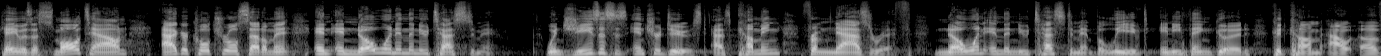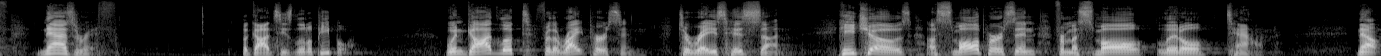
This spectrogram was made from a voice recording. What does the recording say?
Okay, it was a small town, agricultural settlement, and, and no one in the New Testament when Jesus is introduced as coming from Nazareth, no one in the New Testament believed anything good could come out of Nazareth. But God sees little people. When God looked for the right person to raise his son, He chose a small person from a small little town. Now,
